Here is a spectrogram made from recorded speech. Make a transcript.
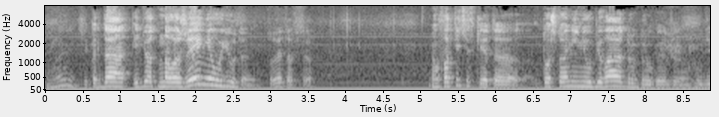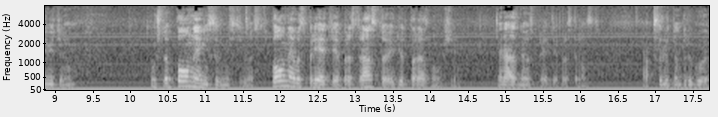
понимаете, когда идёт наложение уюта, то это всё. Ну фактически это то, что они не убивают друг друга, это удивительно. Потому что полная несовместимость, полное восприятие пространства идёт по-разному вообще. Разное восприятие пространства. Абсолютно другое.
